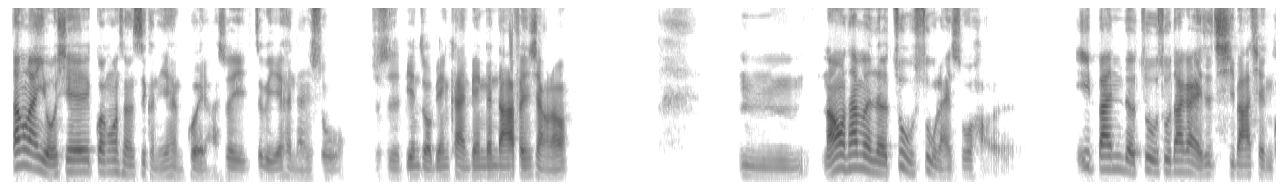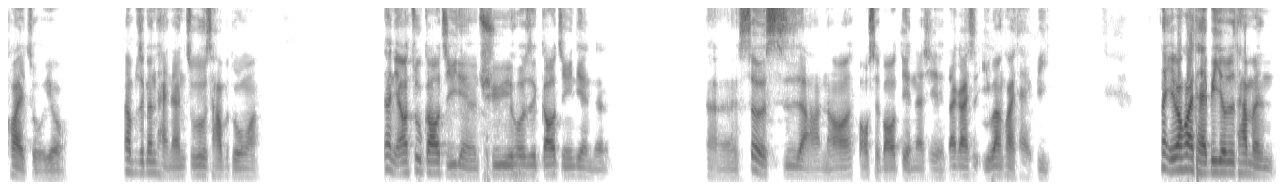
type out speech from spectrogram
当然，有些观光城市可能也很贵啦，所以这个也很难说。就是边走边看，边跟大家分享喽。嗯，然后他们的住宿来说好了，一般的住宿大概也是七八千块左右，那不是跟台南住宿差不多吗？那你要住高级一点的区域，或是高级一点的呃设施啊，然后包水包电那些，大概是一万块台币。那一万块台币就是他们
